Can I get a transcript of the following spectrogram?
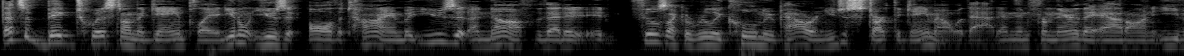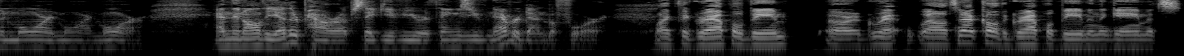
that's a big twist on the gameplay, and you don't use it all the time, but use it enough that it, it feels like a really cool new power, and you just start the game out with that, and then from there they add on even more and more and more, and then all the other power ups they give you are things you've never done before. Like the grapple beam, or gra- well, it's not called the grapple beam in the game. It's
